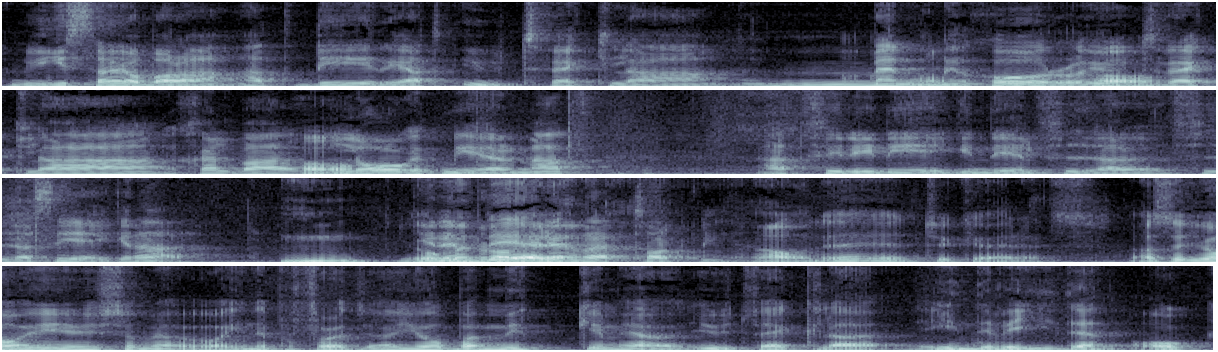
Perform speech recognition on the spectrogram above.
nu gissar jag bara att det är det att utveckla människor och Ja. utveckla själva Ja. laget mer än att, att för din egen del fira, fira segrar. Mm. Jo, är det, men bra, det är det en rätt tolkning? Ja, det tycker jag är rätt. Alltså jag är ju, som jag var inne på förut, jag jobbar mycket med att utveckla individen och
